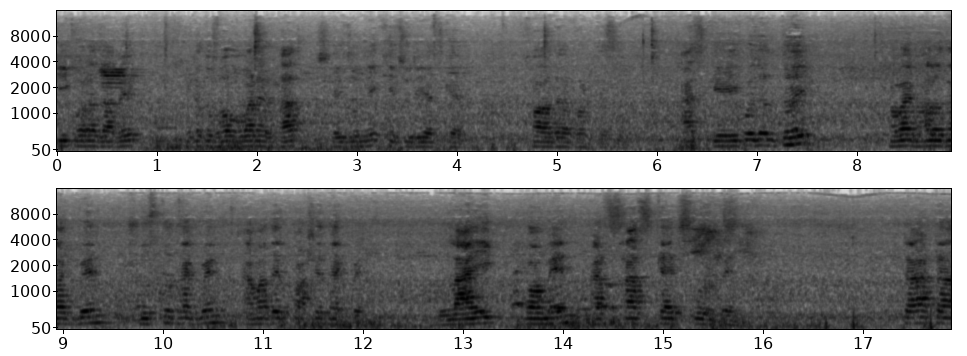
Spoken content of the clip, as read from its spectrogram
কি করা যাবে, এটা তো ভগবানের হাত, সেই জন্যে খিচুড়ি আজকে খাওয়া দাওয়া করতেছে। আজকে এই পর্যন্তই। সবাই ভালো থাকবেন, সুস্থ থাকবেন, আমাদের পাশে থাকবেন। লাইক, কমেন্ট আর সাবস্ক্রাইব করবেন। টাটা।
